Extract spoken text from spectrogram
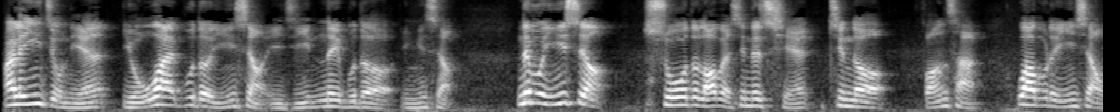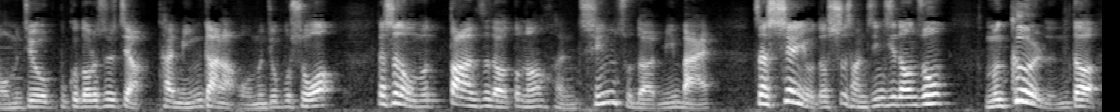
二零一九年有外部的影响以及内部的影响。内部影响，所有的老百姓的钱进了房产；外部的影响，我们就不过多的去讲，太敏感了，我们就不说。但是呢，我们大致的都能很清楚的明白，在现有的市场经济当中，我们个人的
